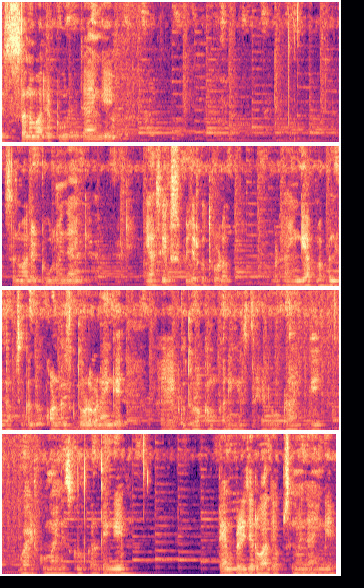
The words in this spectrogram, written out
इस सन वाले टूल में जाएँगे। सन वाले टूल में जाएँगे। यहाँ से एक्सपोजर को थोड़ा बढ़ाएँगे आप अपने हिसाब से कर कॉन्ट्रास्ट को थोड़ा बढ़ाएँगे हाईलाइट को थोड़ा कम करेंगे साइड को बढ़ाएँगे वाइट को माइनस को कर देंगे। टेम्परेचर वाले ऑप्शन में जाएँगे।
